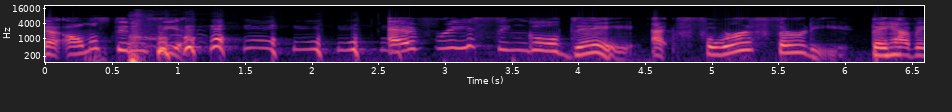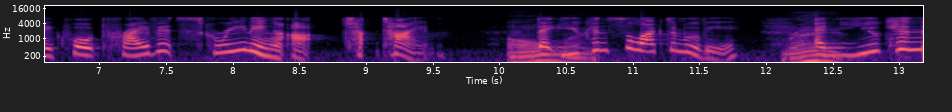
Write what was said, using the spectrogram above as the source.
i almost didn't see it every single day at 4.30 they have a quote private screening op- t- time Oh that you can select a movie Right. and you can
